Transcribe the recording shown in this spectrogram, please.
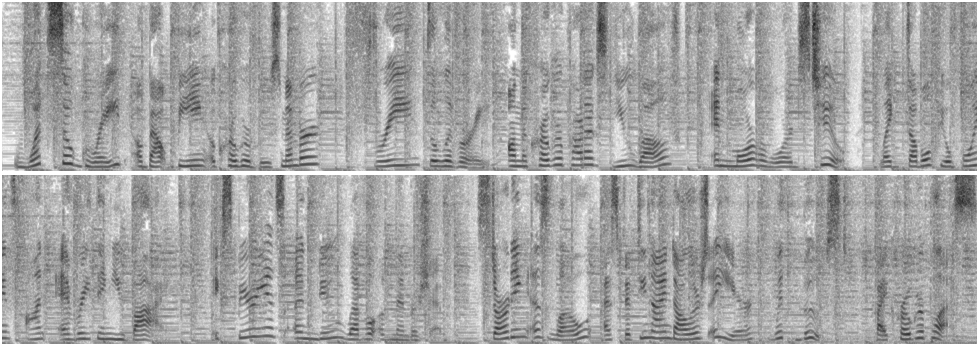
What's so great about being a Kroger Boost member? Free delivery on the Kroger products you love and more rewards too, like double fuel points on everything you buy. Experience a new level of membership, starting as low as $59 a year with Boost by Kroger Plus.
